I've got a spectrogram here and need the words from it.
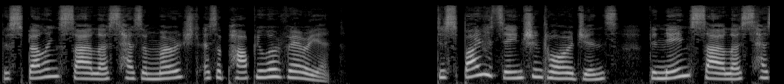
the spelling Sylas has emerged as a popular variant. Despite its ancient origins, the name Sylas has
